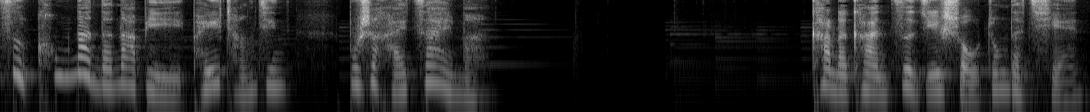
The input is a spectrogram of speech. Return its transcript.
自空难的那笔赔偿金，不是还在吗？看了看自己手中的钱，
